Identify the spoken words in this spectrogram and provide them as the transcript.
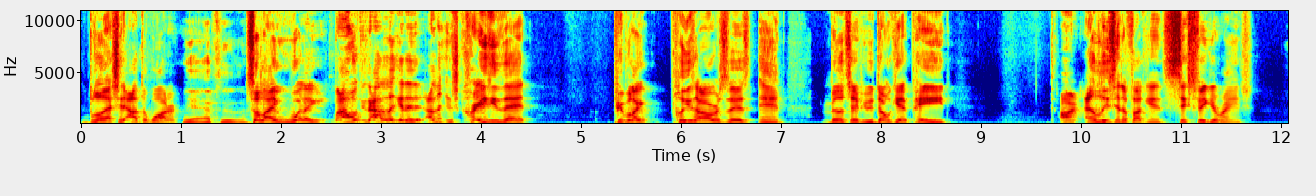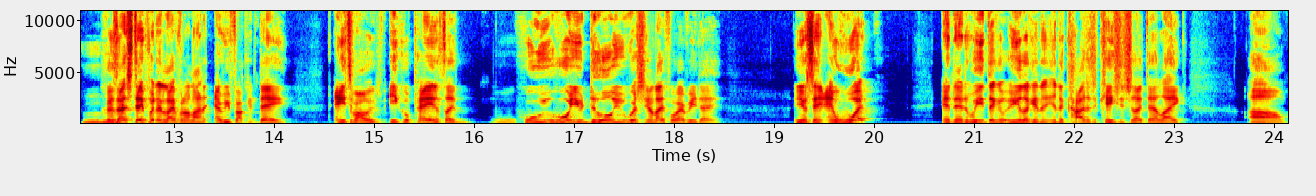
blow that shit out the water. Yeah, absolutely. So like what like my whole thing, I look at it, I think it's crazy that people like police officers and military people don't get paid aren't at least in the fucking six figure range. Because that's they put their life on the line every fucking day. And you talk about equal pay, it's like who who are you who are you risking your life for every day? You know what I'm saying? And what and then when you think when you look in the, in the college education shit like that, like um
